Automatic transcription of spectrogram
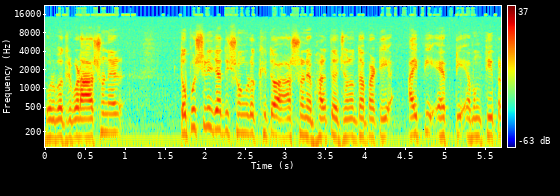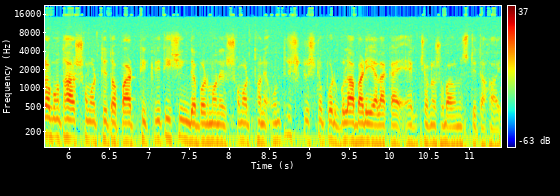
পূর্ব ত্রিপুরা আসনের তপশিলি জাতি সংরক্ষিত আসনে ভারতীয় জনতা পার্টি, আইপিএফটি এবং তীব্রমথা সমর্থিত প্রার্থী কৃতি সিং দেববর্মনের সমর্থনে উনত্রিশ কৃষ্ণপুর গোলাবাড়ি এলাকায় এক জনসভা অনুষ্ঠিত হয়।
